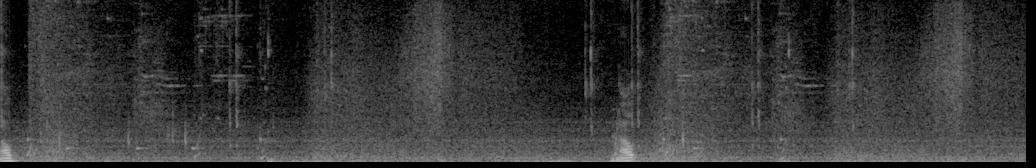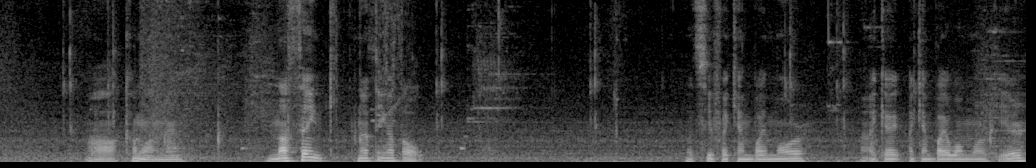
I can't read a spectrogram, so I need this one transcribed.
Nope. Nope. Oh, come on, man. Nothing. Nothing at all. Let's see if I can buy more. Can, I can buy one more here.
